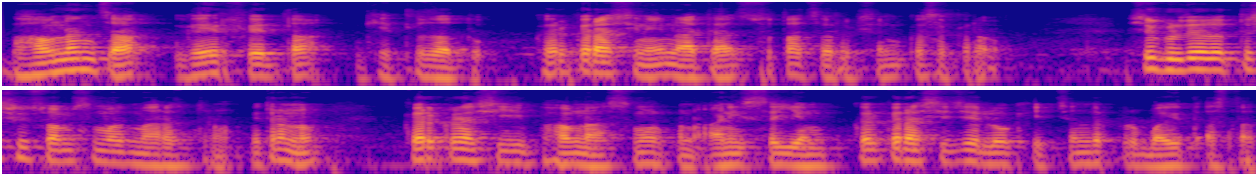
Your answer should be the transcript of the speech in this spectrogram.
भावनांचा गैरफायदा घेतला जातो. कर्क राशीने नात्यात स्वतःचं रक्षण कसं करावं? श्री गुरुदेव दत्त श्री स्वामी समर्थ महाराज मित्रांनो मित्रांनो कर्क राशी ही भावना समर्पण आणि संयम कर्क राशीचे लोक हे चंद्र प्रभावित असतात.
